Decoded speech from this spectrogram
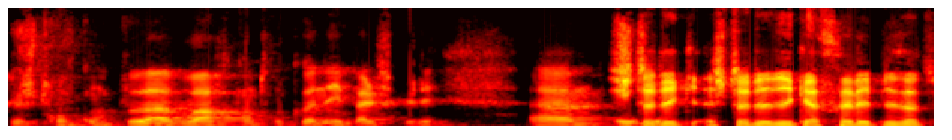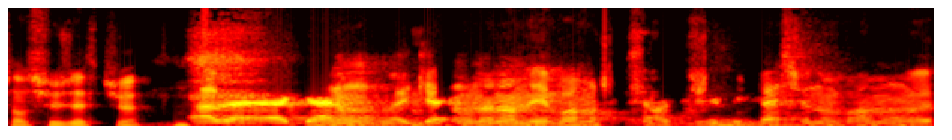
que je trouve qu'on peut avoir quand on connaît pas le sujet. Euh, je, te je, te dédicacerai l'épisode sur le sujet si tu veux. Ah bah canon, bah, canon. Non, non, mais vraiment, c'est un sujet mais passionnant, vraiment. Euh,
